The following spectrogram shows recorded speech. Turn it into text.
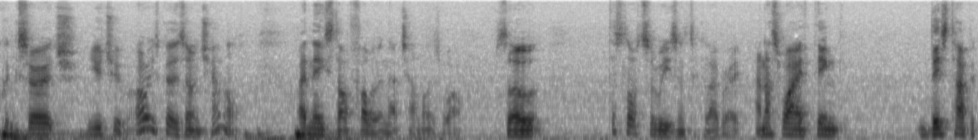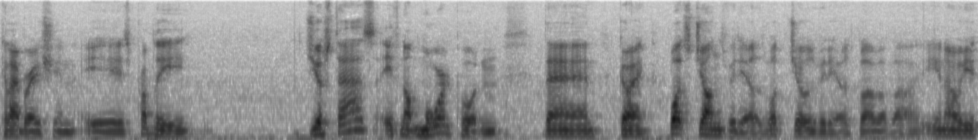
quick search YouTube. Oh he's got his own channel. And they start following that channel as well. So there's lots of reasons to collaborate. And that's why I think this type of collaboration is probably just as, if not more important than going, what's John's videos, what's Joe's videos, blah, blah, blah. You know, you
